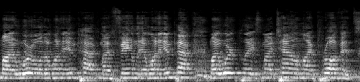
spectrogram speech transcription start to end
my world. I want to impact my family. I want to impact my workplace, my town, my province.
